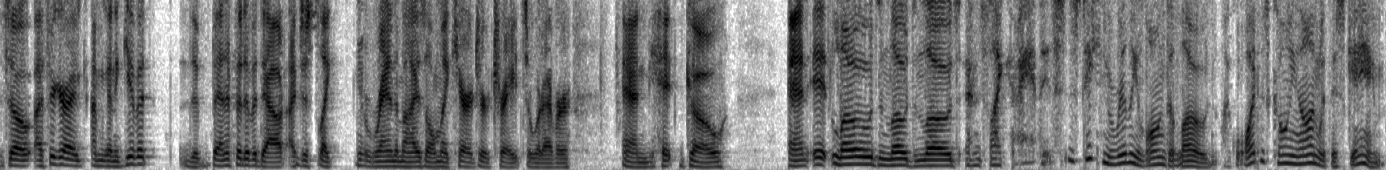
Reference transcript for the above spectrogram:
So I figure I, I'm going to give it the benefit of a doubt. I just like you know, randomize all my character traits or whatever and hit go. And it loads and loads and loads. And it's like, man, this is taking really long to load. Like, what is going on with this game?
